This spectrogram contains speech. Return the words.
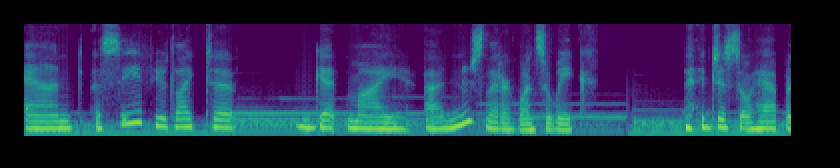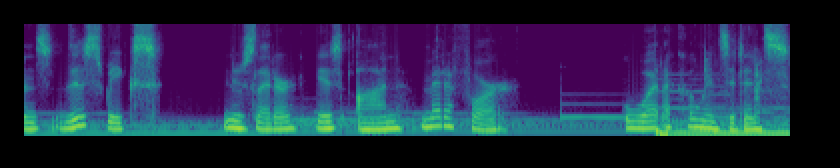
and see if you'd like to get my uh, newsletter once a week. It just so happens this week's newsletter is on metaphor. What a coincidence.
